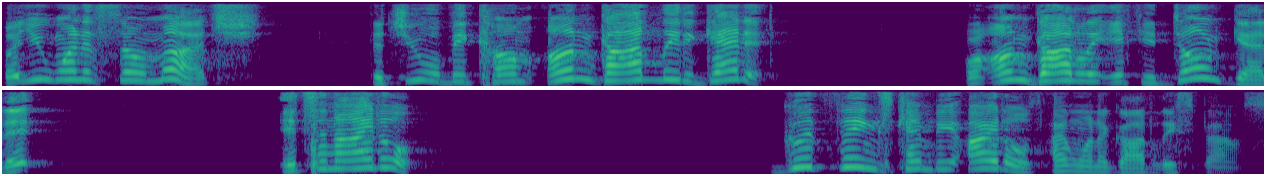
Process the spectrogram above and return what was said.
but you want it so much that you will become ungodly to get it, or ungodly if you don't get it, it's an idol. Good things can be idols. I want a godly spouse.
